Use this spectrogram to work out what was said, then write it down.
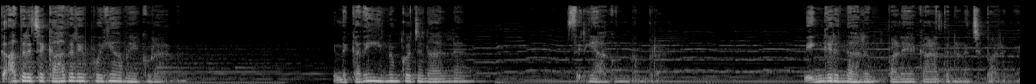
காதலிச்ச காதலே பொய்யா அமையக்கூடாது. இந்த கதை இன்னும் கொஞ்ச நாள்ல சரியாகும் நம்புறேன். எங்க இருந்தாலும் பழைய காலத்தை நினைச்சு பாருங்க.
